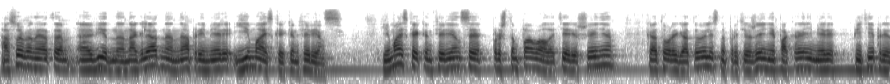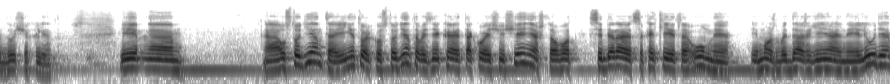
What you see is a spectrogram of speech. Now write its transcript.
Особенно это видно наглядно на примере Ямайской конференции. Ямайская конференция проштамповала те решения, которые готовились на протяжении, по крайней мере, пяти предыдущих лет. И э, э, у студента, и не только у студента, возникает такое ощущение, что вот собираются какие-то умные и, может быть, даже гениальные люди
